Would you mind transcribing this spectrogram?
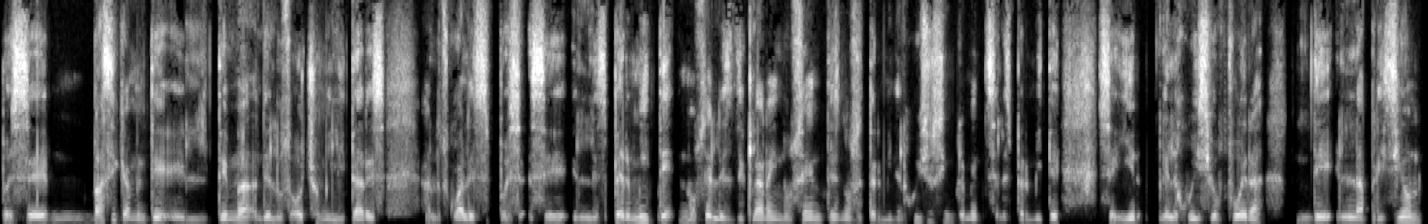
pues eh, básicamente el tema de los ocho militares a los cuales pues se les permite, no se les declara inocentes, no se termina el juicio, simplemente se les permite seguir el juicio fuera de la prisión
